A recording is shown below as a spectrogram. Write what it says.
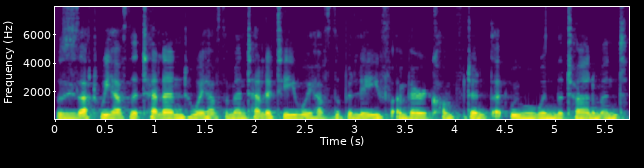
wo sie sagt, we have the talent, we have the mentality, we have the belief, I'm very confident that we will win the tournament.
